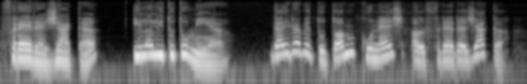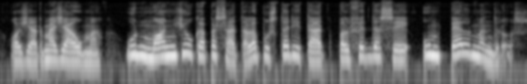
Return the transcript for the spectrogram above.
Frere Jaca i la litotomia. Gairebé tothom coneix el frere Jaca, o germà Jaume, un monjo que ha passat a la posteritat pel fet de ser un pèl mandrós.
